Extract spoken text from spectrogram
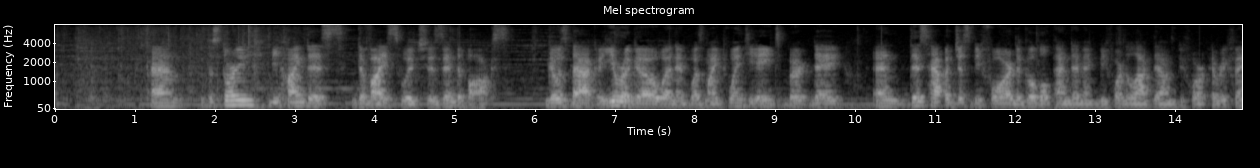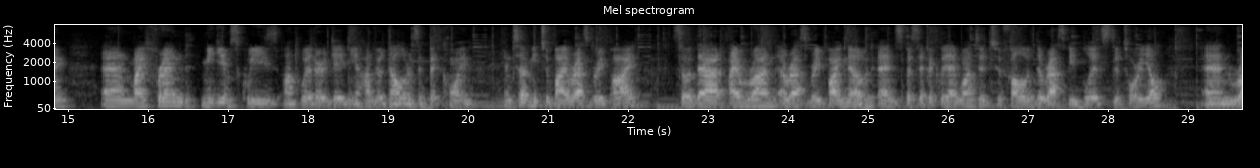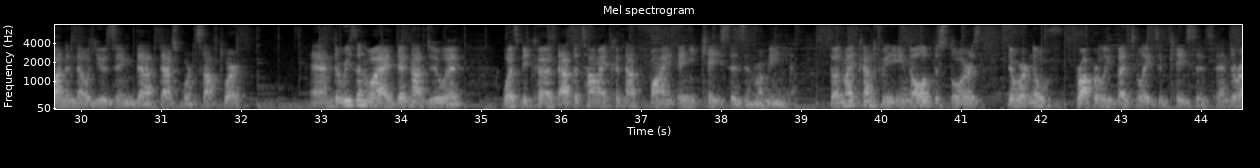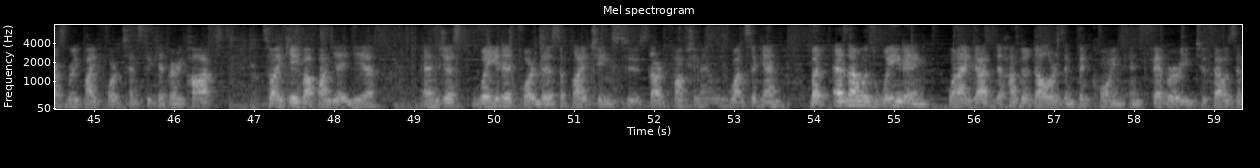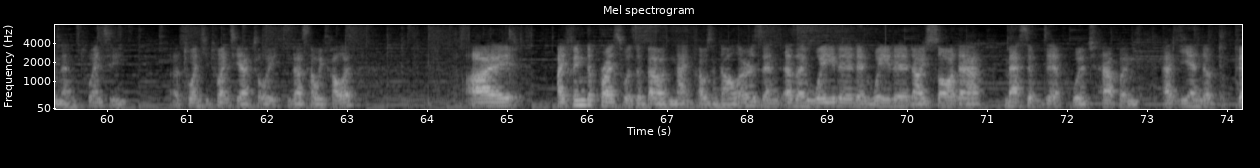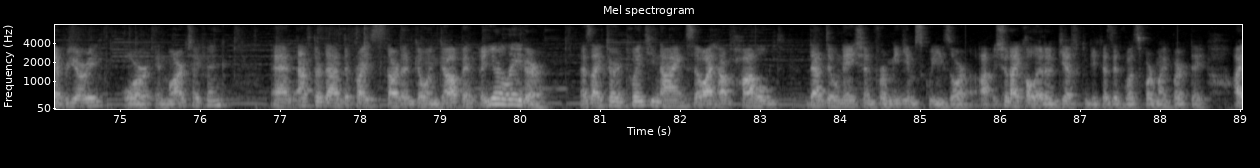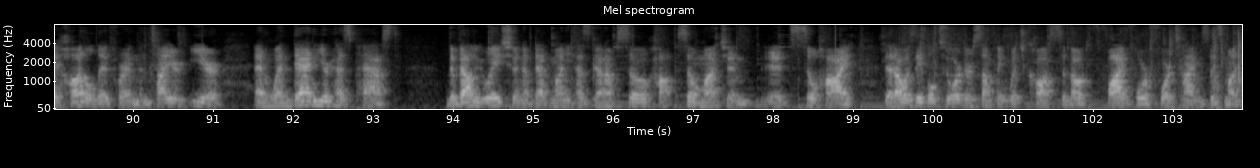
And the story behind this device, which is in the box, goes back a year ago when it was my 28th birthday. And this happened just before the global pandemic, before the lockdowns, before everything. And my friend Medium Squeeze on Twitter gave me $100 in Bitcoin and told me to buy Raspberry Pi so that I run a Raspberry Pi node and specifically I wanted to follow the RaspiBlitz tutorial and run a node using that dashboard software. And the reason why I did not do it was because at the time I could not find any cases in Romania. So in my country, in all of the stores, there were no properly ventilated cases and the Raspberry Pi 4 tends to get very hot. So I gave up on the idea and just waited for the supply chains to start functioning once again. But as I was waiting, when I got the $100 in Bitcoin in February 2020, uh, 2020 actually, that's how we call it, I I think the price was about $9,000 and as I waited and waited, I saw that massive dip which happened at the end of February or in March I think and after that the price started going up. And a year later as I turned 29 so I have HODLed that donation for medium squeeze or uh, should I call it a gift because it was for my birthday. I HODLed it for an entire year. And when that year has passed the valuation of that money has gone up so so much and it's so high that I was able to order something which costs about five or four times as much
